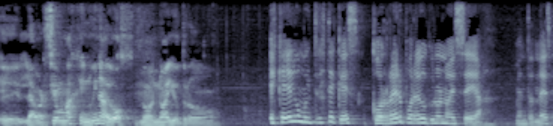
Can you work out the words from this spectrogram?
eh, la versión más genuina de vos, no, no hay otro... Es que hay algo muy triste que es correr por algo que uno no desea, ¿me entendés?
